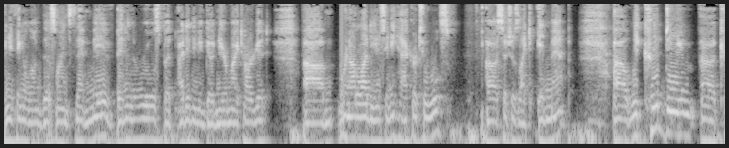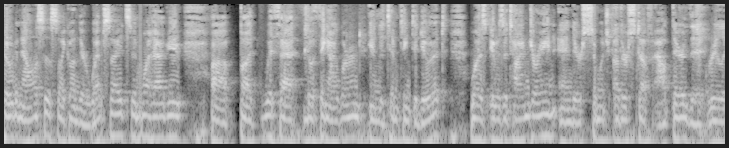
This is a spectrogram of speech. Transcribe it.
anything along those lines. That may have been in the rules, but I didn't even go near my target. Um, we're not allowed to use any hacker tools. Uh, such as like Nmap. Uh, we could do uh, code analysis like on their websites and what have you, uh, but with that, the thing I learned in attempting to do it was it was a time drain, and there's so much other stuff out there that really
